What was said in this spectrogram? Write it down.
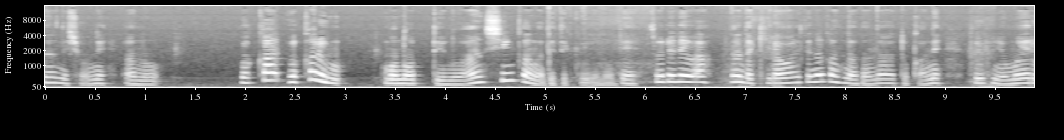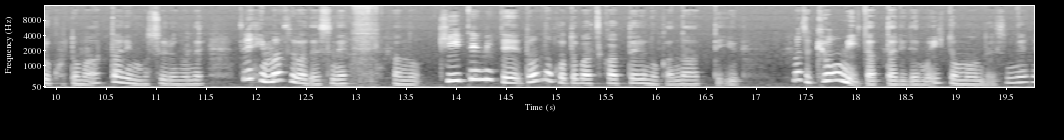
何でしょうねあの分か分かるものっていうのは安心感が出てくるのでそれではなんだ嫌われてなかったんだなとかねそういうふうに思えることもあったりもするので是非まずはですねあの聞いてみてどんな言葉使ってるのかなっていうまず興味だったりでもいいと思うんですね。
